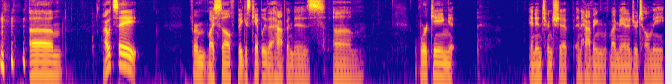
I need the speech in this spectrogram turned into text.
um, I would say for myself, biggest can't believe that happened is um, working an internship and having my manager tell me,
